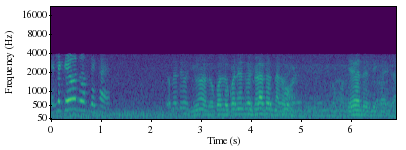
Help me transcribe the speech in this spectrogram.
એટલે કેવો દોષ દેખાય? ગમે તેવો ઝીણો લોકો લોકોને દોષ ગણાતો જ ના ગમે. એવા દોષ દેખાય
